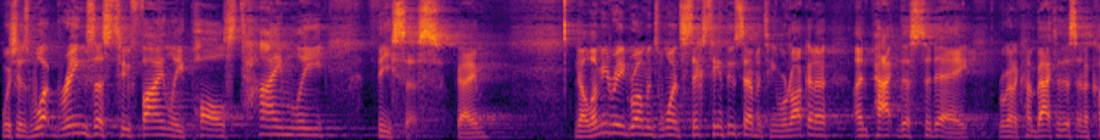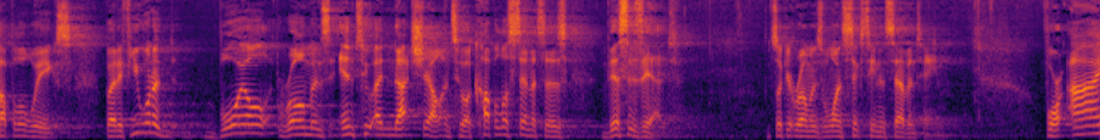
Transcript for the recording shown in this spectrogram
which is what brings us to finally Paul's timely thesis, okay? Now, let me read Romans 1 16 through 17. We're not going to unpack this today. We're going to come back to this in a couple of weeks. But if you want to boil Romans into a nutshell, into a couple of sentences, this is it. Let's look at Romans 1 16 and 17. For I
